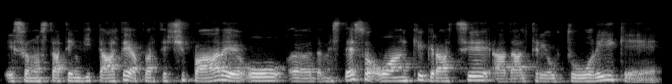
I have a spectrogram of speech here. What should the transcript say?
e sono state invitate a partecipare o eh, da me stesso o anche grazie ad altri autori che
